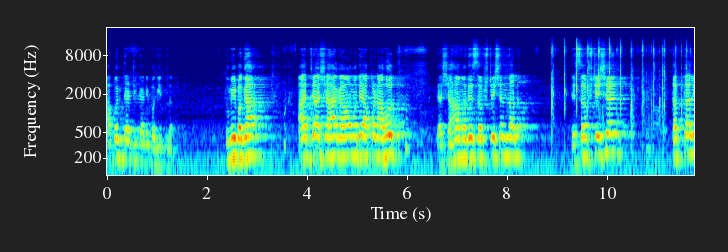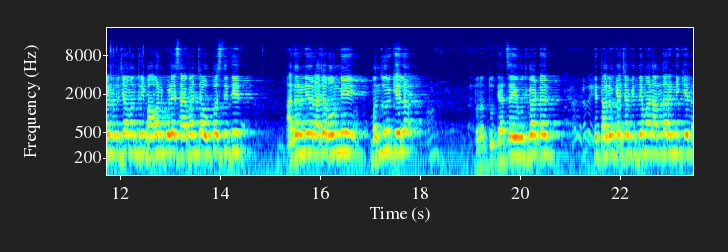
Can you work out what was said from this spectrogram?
आपण त्या ठिकाणी बघितलं. तुम्ही बघा आज ज्या शहा गावामध्ये आपण आहोत त्या शहामध्ये सबस्टेशन झालं. ते सबस्टेशन तत्कालीन ऊर्जा मंत्री बावनकुळे साहेबांच्या उपस्थितीत आदरणीय राजाभाऊंनी मंजूर केलं. परंतु त्याचंही उद्घाटन हे तालुक्याच्या विद्यमान आमदारांनी केलं.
